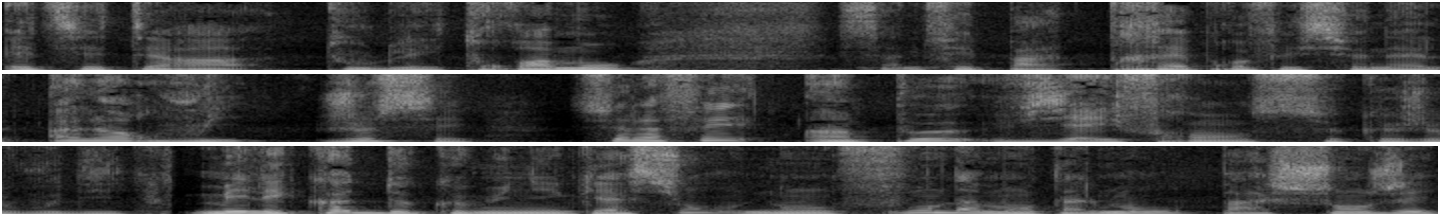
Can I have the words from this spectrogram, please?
etc., tous les trois mots, ça ne fait pas très professionnel. Alors oui, je sais, cela fait un peu vieille France ce que je vous dis, mais les codes de communication n'ont fondamentalement pas changé.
